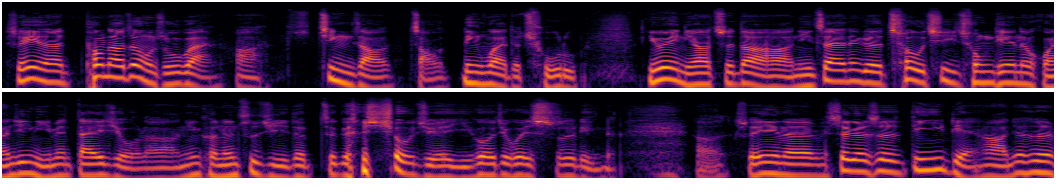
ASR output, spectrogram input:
所以呢，碰到这种主管啊，尽早找另外的出路，因为你要知道哈，你在那个臭气冲天的环境里面待久了，你可能自己的这个嗅觉以后就会失灵的 啊。所以呢，这个是第一点啊，就是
